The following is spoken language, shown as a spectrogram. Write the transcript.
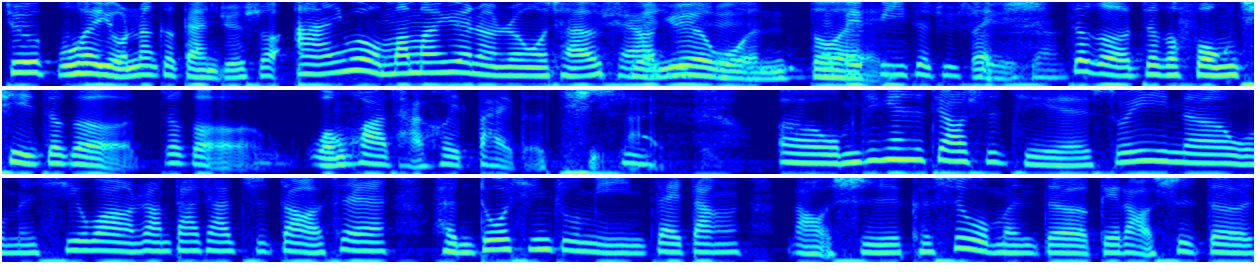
就不会有那个感觉说啊，因为我妈妈越南人，我才要学越文。对，被逼着去学这，这个这个风气，这个这个文化才会带得起来。呃，我们今天是教师节，所以呢，我们希望让大家知道，虽然很多新住民在当老师，可是我们的给老师的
